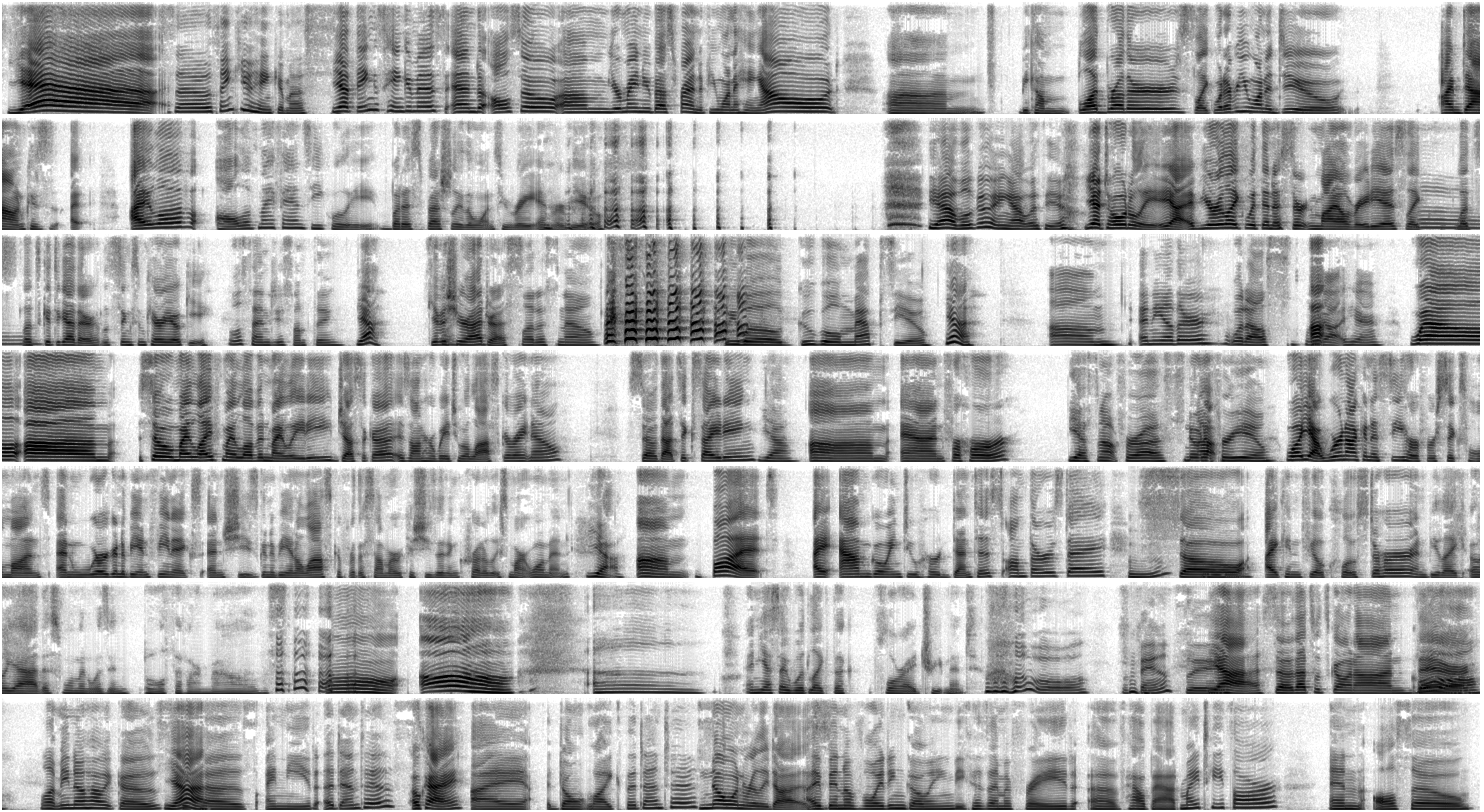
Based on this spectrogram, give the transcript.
Yeah. So thank you, Hankimus. Yeah, thanks, Hankamus. And also, um, you're my new best friend. If you want to hang out, um, become blood brothers, like whatever you want to do, I'm down because I, I love all of my fans equally, but especially the ones who rate and review. yeah, we'll go hang out with you. yeah, totally. Yeah, if you're like within a certain mile radius, like let's Oh. let's get together. Let's sing some karaoke. We'll send you something. Yeah, give us your address. Let us know. we will Google Maps you. Yeah. Um, any other? What else we Uh, got here? Well, um, so my life, my love, and my lady, Jessica, is on her way to Alaska right now. So that's exciting. Yeah. Um, and for her, Yes, not for us. No, not, not- for you. well, yeah, we're not going to see her for six whole months, and we're going to be in Phoenix, and she's going to be in Alaska for the summer because she's an incredibly smart woman. Yeah. Um, but I am going to her dentist on Thursday. So I can feel close to her and be like, oh, yeah, this woman was in both of our mouths. oh, oh. Uh, And yes, I would like the fluoride treatment. oh, fancy. Yeah. So that's what's going on Cool. there. Let me know how it goes. Yeah. Because I need a dentist. Okay. I don't like the dentist. No one really does. I've been avoiding going because I'm afraid of how bad my teeth are. And also,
